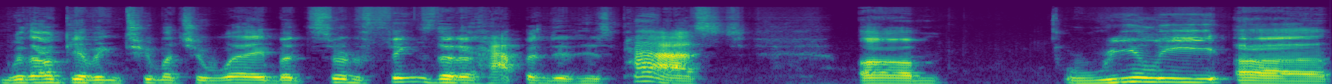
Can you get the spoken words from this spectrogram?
without giving too much away but sort of things that have happened in his past um really uh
